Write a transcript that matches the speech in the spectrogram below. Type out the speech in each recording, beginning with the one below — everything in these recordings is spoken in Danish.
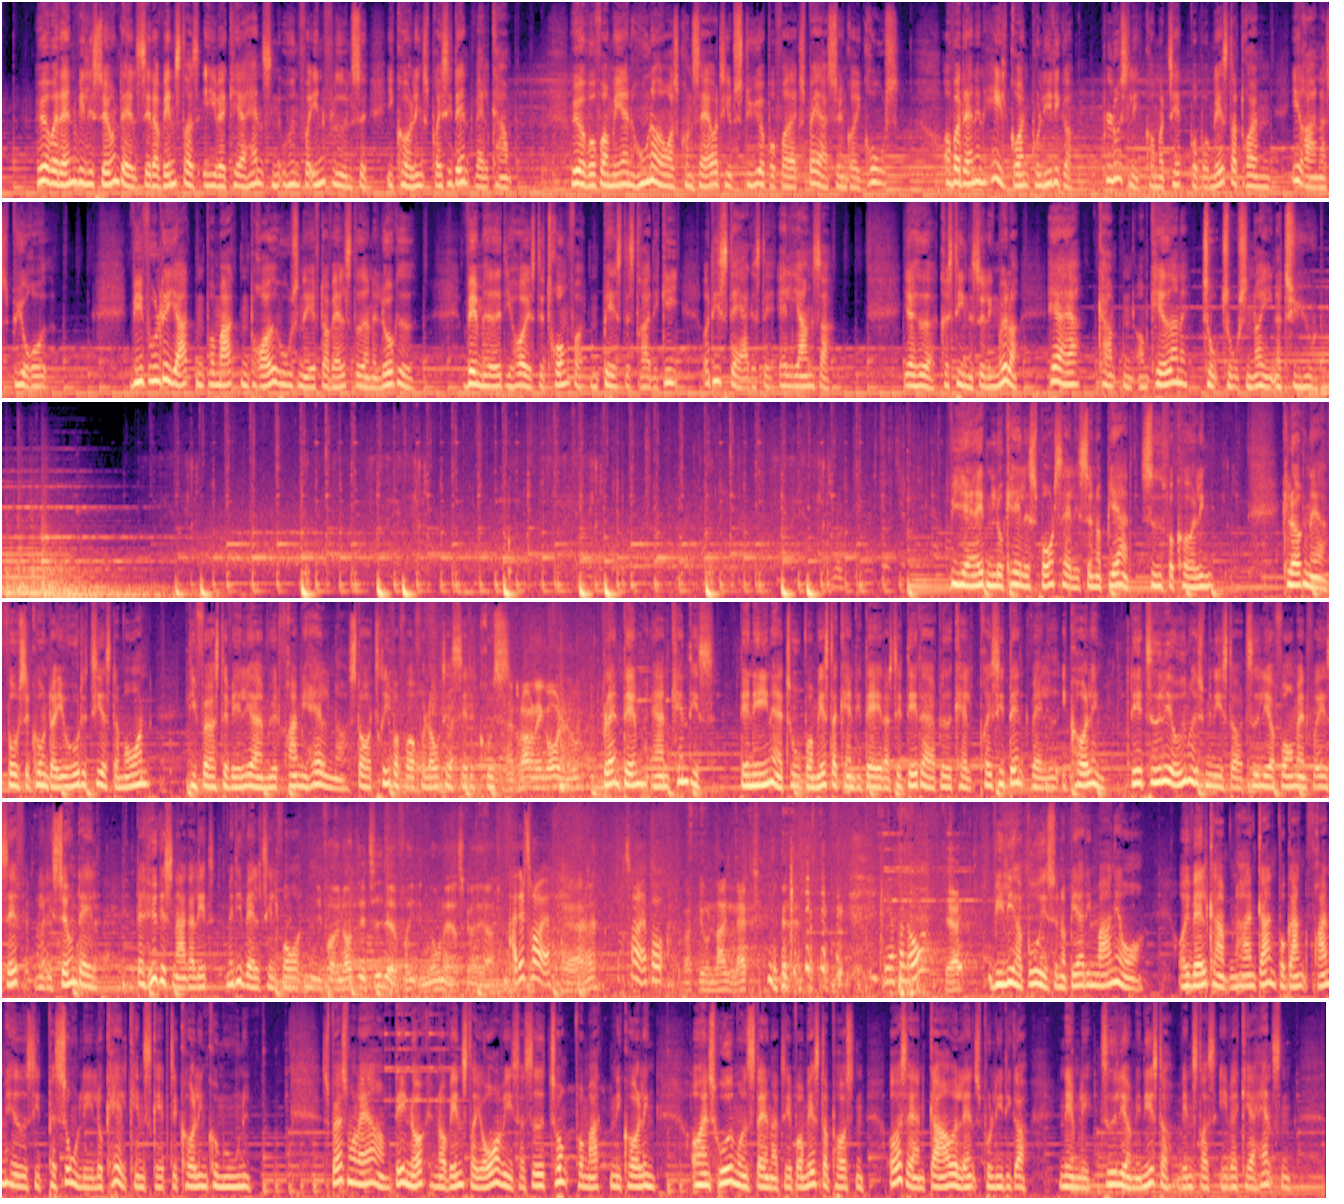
Hør hvordan Ville Søvndal sætter Venstres Eva Kjær Hansen uden for indflydelse i Koldings præsidentvalgkamp. Hør hvorfor mere end 100 års konservativt styre på Frederiksberg synker i grus. Og hvordan en helt grøn politiker pludselig kommer tæt på borgmesterdrømmen i Randers byråd. Vi fulgte jagten på magten på rådhusene efter valgstederne lukkede. Hvem havde de højeste trumfer, den bedste strategi og de stærkeste alliancer? Jeg hedder Christine Sølling Møller. Her er kampen om kæderne 2021. Vi er i den lokale sportshal i Sønderbjerg, syd for Kolding. Klokken er få sekunder i 8 tirsdag morgen. De første vælgere er mødt frem i hallen og står og tripper for at få lov til at sætte et kryds. Er klokken ikke 8 nu? Blandt dem er en kendis. Den ene af to borgmesterkandidater til det, der er blevet kaldt præsidentvalget i Kolding. Det er tidligere udenrigsminister og tidligere formand for SF, Willy Søvndal, der hyggesnakker lidt med de valgtilforordnede. De får jo nok det tidligere fri, end nogen af jer skal i aften. Ja, det tror jeg. Ja. Det tror jeg på. Det kan godt blive en lang nat. Ja, for nogen. ja. Willy har boet i Sønderbjerg i mange år, og i valgkampen har han gang på gang fremhævet sit personlige lokalkendskab til Kolding Kommune. Spørgsmålet er, om det er nok, når Venstre i overvis har siddet tungt på magten i Kolding, og hans hovedmodstander til borgmesterposten også er en gavet landspolitiker, nemlig tidligere minister Venstres Eva Kjær Hansen,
